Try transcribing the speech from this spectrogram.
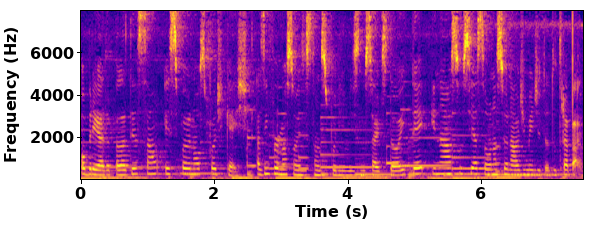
obrigada pela atenção. Esse foi o nosso podcast. As informações estão disponíveis nos sites da OIT e na Associação Nacional de Medida do Trabalho.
